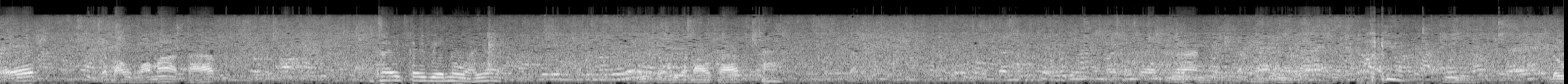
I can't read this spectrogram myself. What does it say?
เอ๊บจะเบาหัวมากครับเคยเคยเวียนหัวเลยต้องเสียงจะเบาครับค่ะนั่งอืมดู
